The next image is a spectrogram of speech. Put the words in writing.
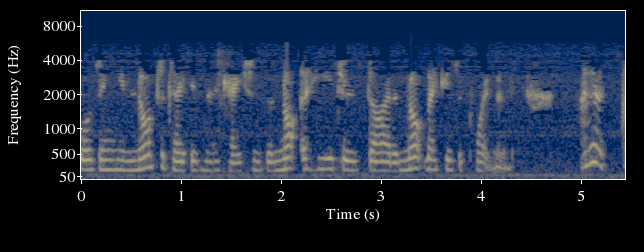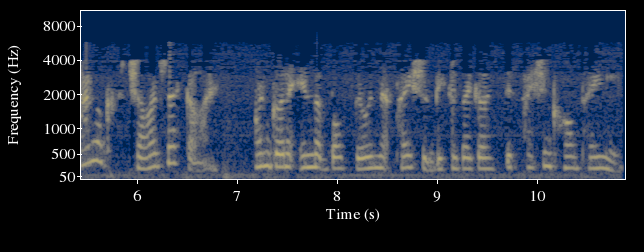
causing him not to take his medications and not adhere to his diet and not make his appointments, I don't, I'm not going to charge that guy. I'm going to end up bulk billing that patient because I go, this patient can't pay me.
